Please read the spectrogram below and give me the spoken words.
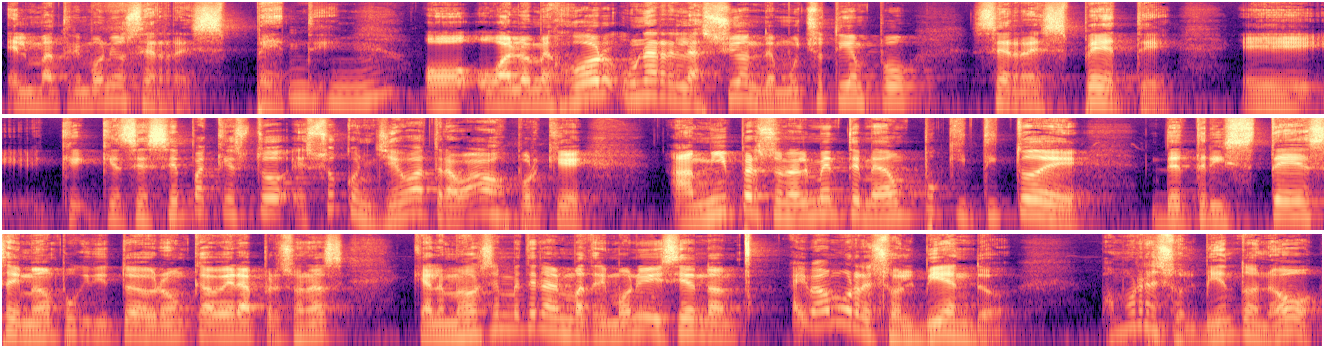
el matrimonio se respete. o, o a lo mejor una relación de mucho tiempo se respete. Eh, que, que se sepa que esto, esto conlleva trabajo. Porque a mí personalmente me da un poquitito de, de tristeza y me da un poquitito de bronca ver a personas que a lo mejor se meten al matrimonio diciendo, ahí vamos resolviendo. Vamos resolviendo, no.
